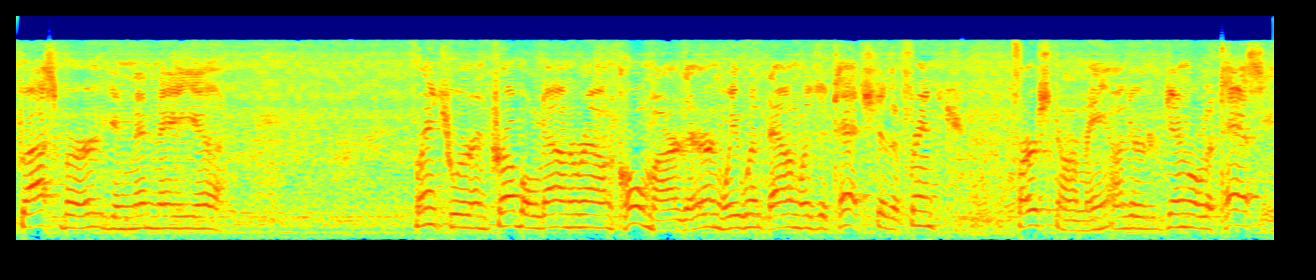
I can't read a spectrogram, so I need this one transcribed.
Strasbourg, and then the uh, French were in trouble down around Colmar there, and we went down, was attached to the French First Army under General Latassi.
